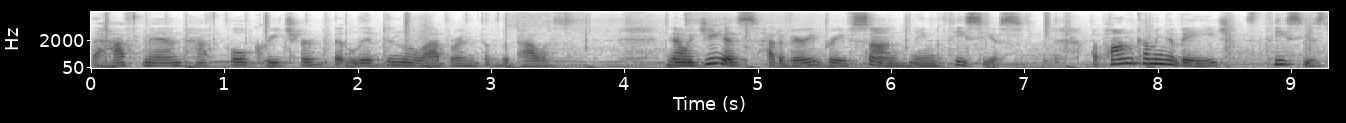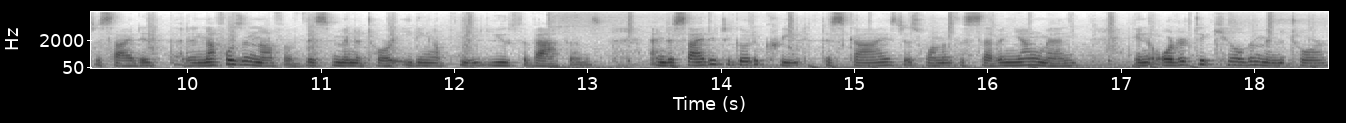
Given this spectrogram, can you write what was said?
the half-man, half-bull creature that lived in the labyrinth of the palace. Now Aegeus had a very brave son named Theseus. Upon coming of age, Theseus decided that enough was enough of this Minotaur eating up the youth of Athens and decided to go to Crete disguised as one of the seven young men in order to kill the Minotaur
